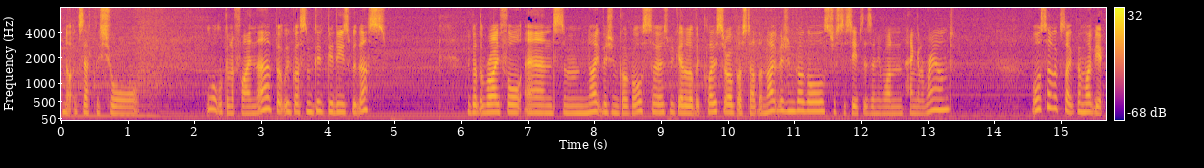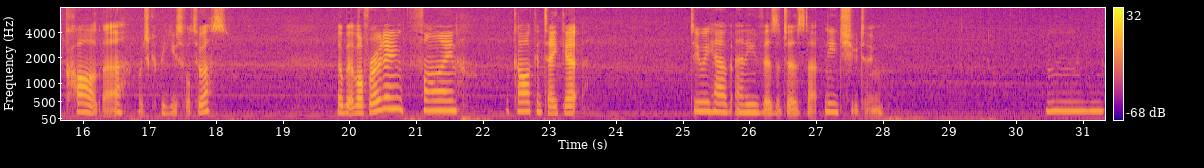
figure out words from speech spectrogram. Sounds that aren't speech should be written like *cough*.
Not exactly sure what we're going to find there, but we've got some good goodies with us. We've got the rifle and some night vision goggles, so as we get a little bit closer, I'll bust out the night vision goggles just to see if there's anyone hanging around. Also looks like there might be a car there, which could be useful to us. A little bit of off-roading, fine. The car can take it. Do we have any visitors that need shooting? Hmm.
